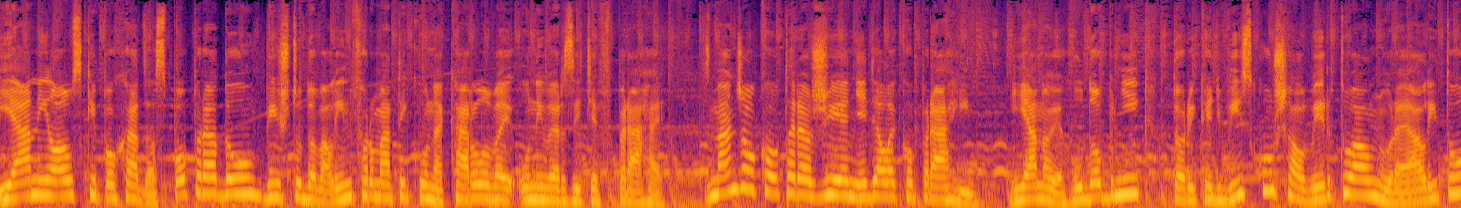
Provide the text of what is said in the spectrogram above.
Jan Ilavský pochádza z Popradu, vyštudoval informatiku na Karlovej univerzite v Prahe. S manželkou teraz žije nedaleko Prahy. Jano je hudobník, ktorý keď vyskúšal virtuálnu realitu,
